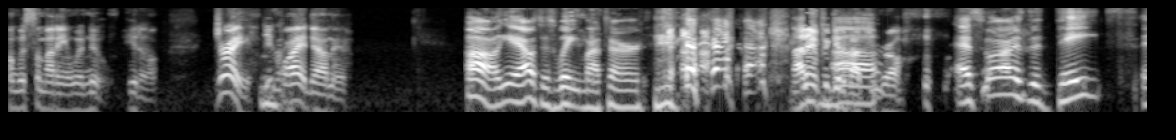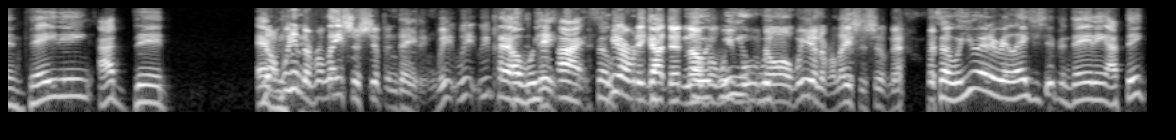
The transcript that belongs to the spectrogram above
I'm with somebody and we're new, you know. Dre, you mm-hmm. quiet down there. Oh yeah, I was just waiting my turn. I didn't forget about uh, you, bro. as far as the dates and dating, I did. Everything. No, we in the relationship and dating. We we we passed oh, we, the date. All right, so we already got that number. So we, we moved we, on. We in a relationship now. so when you're in a relationship and dating, I think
